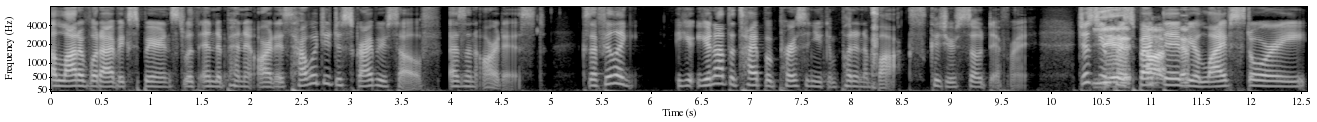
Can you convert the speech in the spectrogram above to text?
a lot of what I've experienced with independent artists. How would you describe yourself as an artist? Because I feel like you're not the type of person you can put in a box because you're so different. Just your Yeah, perspective, def- your life story,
